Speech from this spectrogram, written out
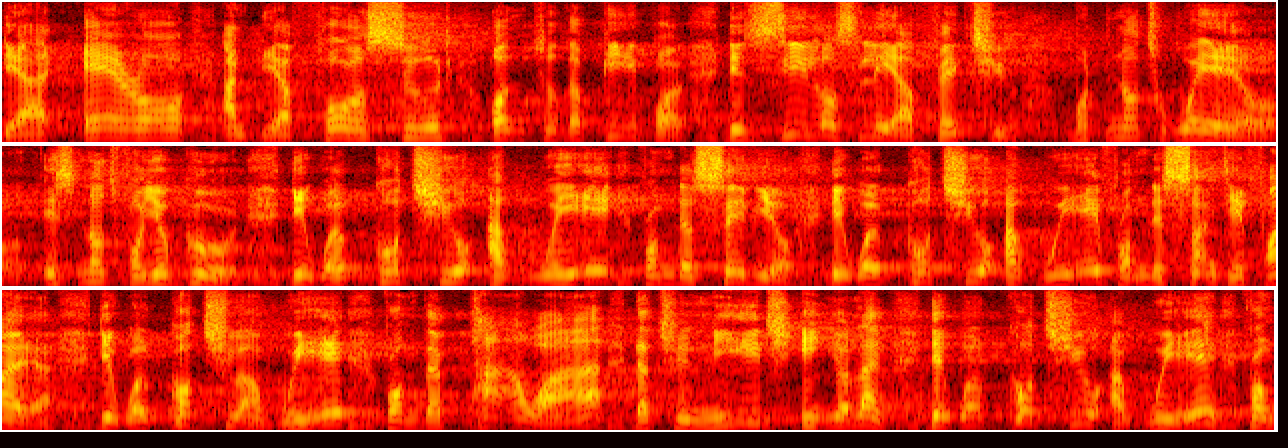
their error and their falsehood unto the people. They zealously affect you but not well. It's not for your good. They will cut you away from the Savior. They will cut you away from the Sanctifier. They will cut you away from the power that you need in your life. They will cut you away from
